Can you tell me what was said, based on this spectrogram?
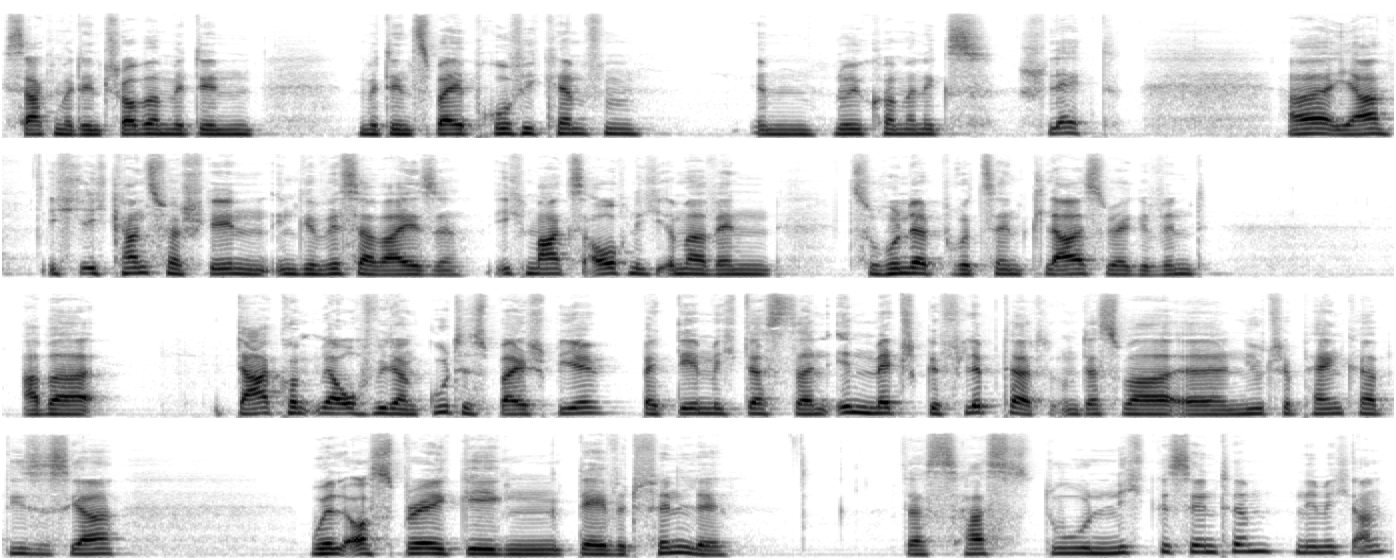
ich sag mal, den Jobber mit den, mit den zwei Profikämpfen im 0, nix schlägt. Aber ja, ich, ich kann es verstehen, in gewisser Weise. Ich mag es auch nicht immer, wenn zu 100% klar ist, wer gewinnt. Aber da kommt mir auch wieder ein gutes Beispiel, bei dem mich das dann im Match geflippt hat. Und das war äh, New Japan Cup dieses Jahr. Will Osprey gegen David Finlay. Das hast du nicht gesehen, Tim, nehme ich an?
